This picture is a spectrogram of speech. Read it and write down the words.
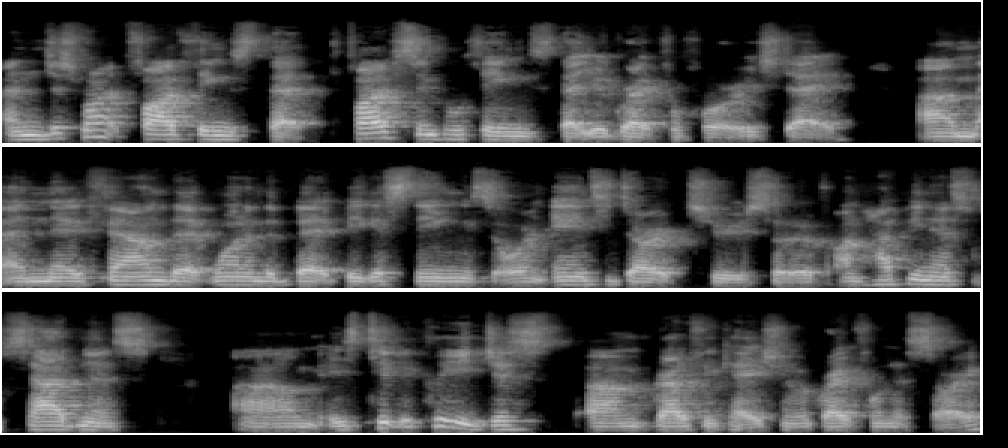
and just write five things that five simple things that you're grateful for each day um, and they found that one of the biggest things or an antidote to sort of unhappiness or sadness um, is typically just um, gratification or gratefulness sorry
